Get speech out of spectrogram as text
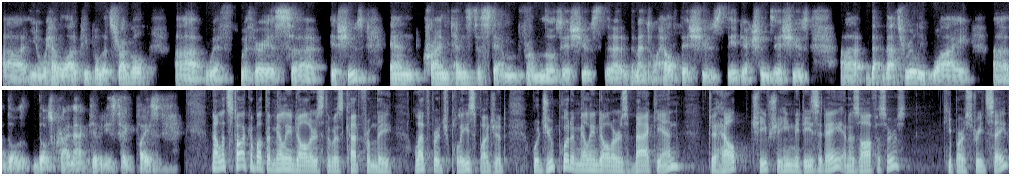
Uh, you know, we have a lot of people that struggle uh, with with various uh, issues, and crime tends to stem from those issues: the the mental health issues, the addictions issues. Uh, that, that's really why those those crime activities take place. Now let's talk about the million dollars that was cut from the Lethbridge police budget. Would you put a million dollars back in to help Chief Shahin Mehdizadeh and his officers? Keep our streets safe?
